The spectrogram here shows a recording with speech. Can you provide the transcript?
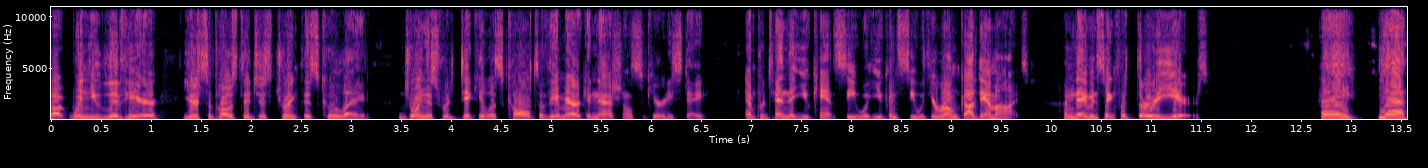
But when you live here, you're supposed to just drink this Kool Aid, join this ridiculous cult of the American national security state, and pretend that you can't see what you can see with your own goddamn eyes. I mean, they've been saying for 30 years hey, yeah,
